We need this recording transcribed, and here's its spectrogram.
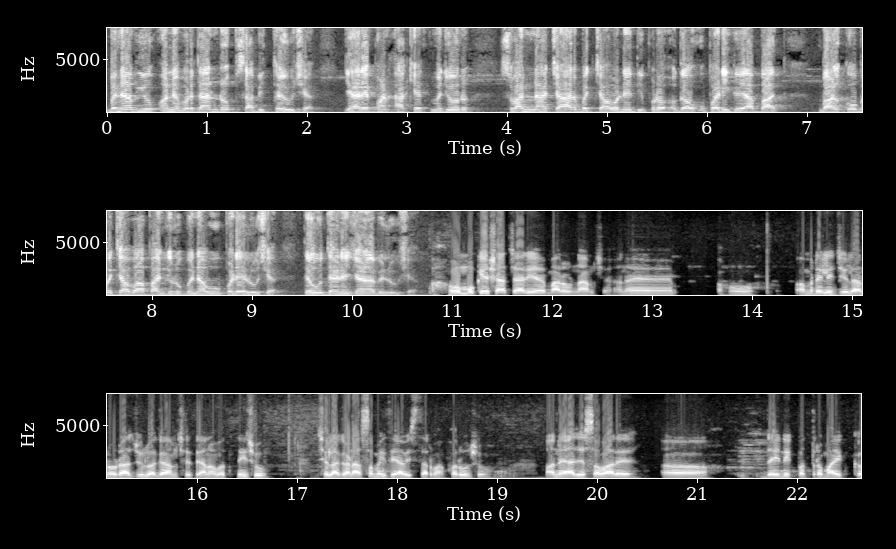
બનાવ્યું અને વરદાનરૂપ સાબિત થયું છે. જ્યારે પણ આ ખેત મજૂર શ્વાનના ચાર બચ્ચાઓને દીપડો અગાઉ ઉપાડી ગયા બાદ બાળકો બચાવવા પાંજરું બનાવવું પડેલું છે, તેવું તેણે જણાવેલું છે. હું મુકેશ આચાર્ય, મારું નામ છે અને હું અમરેલી જિલ્લાનું રાજુલા ગામ છે, ત્યાંનો વતની છું. છેલ્લા ઘણા સમયથી આ વિસ્તારમાં ફરું છું. અને આજે સવારે દૈનિક પત્રમાં એક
